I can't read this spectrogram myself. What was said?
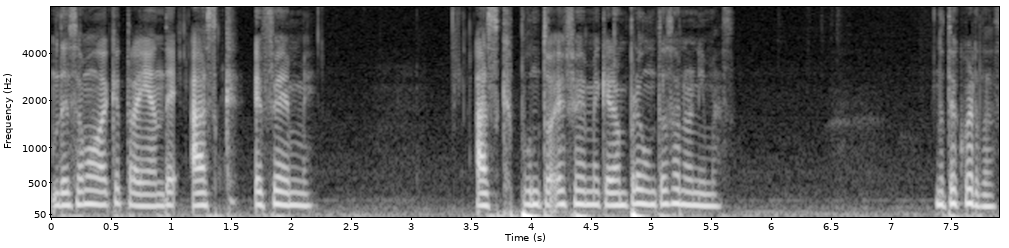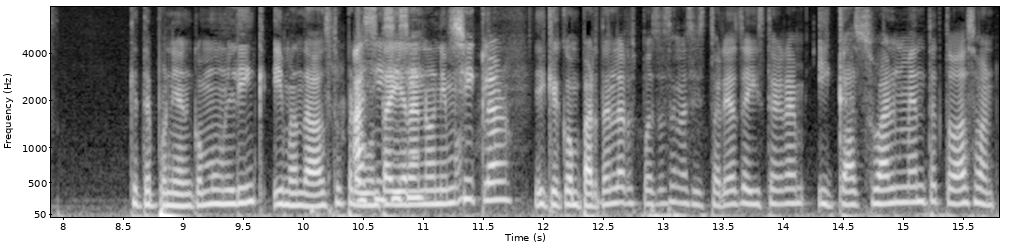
de esa moda que traían de Ask FM? Ask.fm, que eran preguntas anónimas. ¿No te acuerdas? Que te ponían como un link y mandabas tu pregunta Ah, sí, sí, y era sí. anónimo. Sí, claro. Y que comparten las respuestas en las historias de Instagram y casualmente todas son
